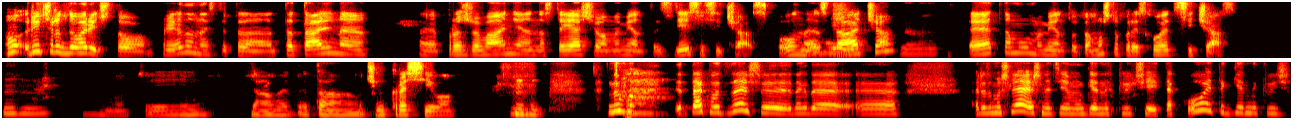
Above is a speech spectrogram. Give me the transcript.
Ну, Ричард говорит, что преданность – это тотальное э, проживание настоящего момента здесь и сейчас, полная сдача да. Этому моменту, тому, что происходит сейчас. Угу. Вот, и да, это, это очень красиво. Ну, так вот, знаешь, э, иногда э, размышляешь на тему генных ключей. Такой это генный ключ,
